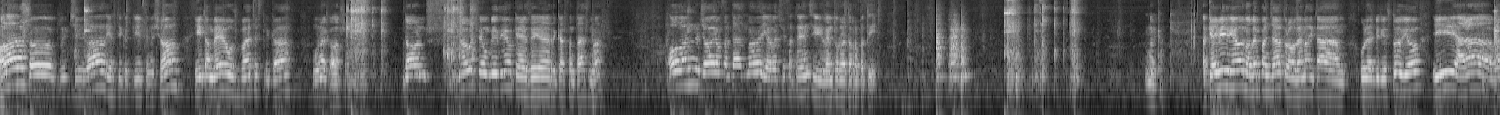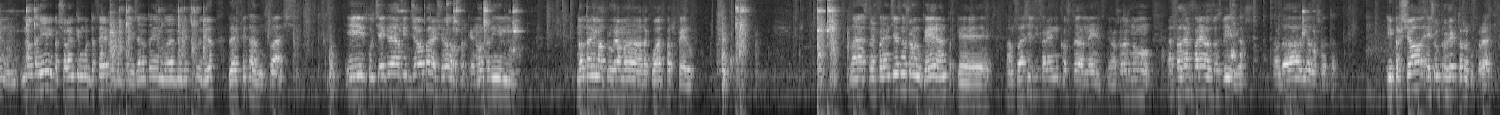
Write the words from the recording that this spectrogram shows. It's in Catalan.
Hola, sóc Richie Vidal i estic aquí fent això i també us vaig explicar una cosa. Doncs jo vaig fer un vídeo que es deia Ricard Fantasma on jo era un fantasma i el vaig fer fa temps i l'hem tornat a repetir. No hi cap. Aquell vídeo no el vam penjar però el vam editar amb OLED Video Studio i ara, tenim i per això l'hem tingut de fer perquè ja no tenim l'OLED Video Studio l'hem fet amb Flash i potser quedarà pitjor per això, perquè no tenim no tenim el programa adequat per fer-ho les transferències no són el que eren perquè amb Flash és diferent i costa més i aleshores no. Es fa transferent als dos vídeos. El de dalt i el de sota i per això és un projecte recuperat.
